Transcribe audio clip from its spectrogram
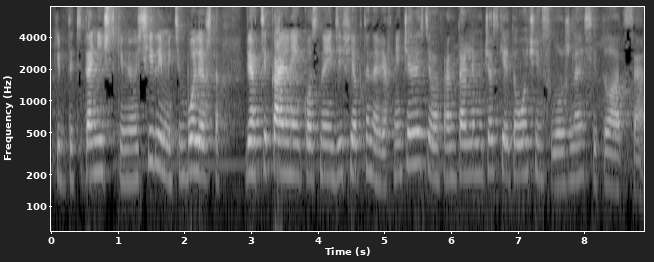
какими-то титаническими усилиями, тем более, что вертикальные костные дефекты на верхней челюсти, во фронтальном участке это очень сложная ситуация.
